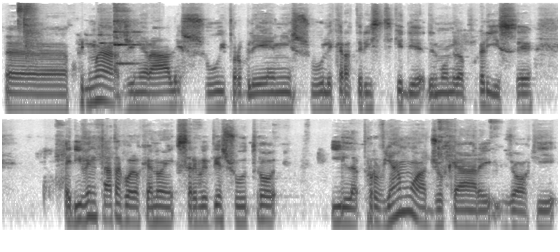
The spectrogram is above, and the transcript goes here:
eh, prima generale sui problemi, sulle caratteristiche di, del mondo dell'Apocalisse è diventata quello che a noi sarebbe piaciuto il proviamo a giocare i giochi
